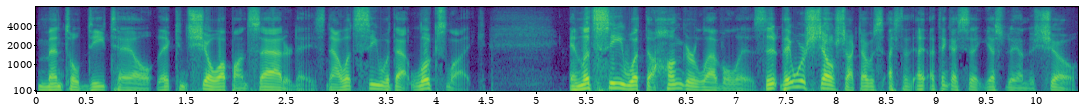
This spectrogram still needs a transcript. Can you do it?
mental detail that can show up on saturdays now let's see what that looks like and let's see what the hunger level is. They, they were shell shocked i was I, I think i said it yesterday on the show.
